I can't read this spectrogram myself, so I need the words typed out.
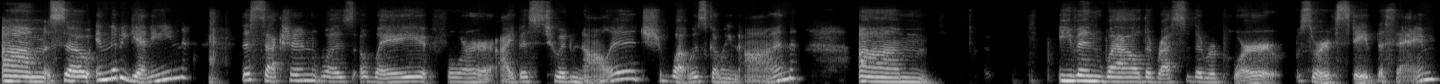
Um, so in the beginning, this section was a way for IBIS to acknowledge what was going on, um, even while the rest of the report sort of stayed the same.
